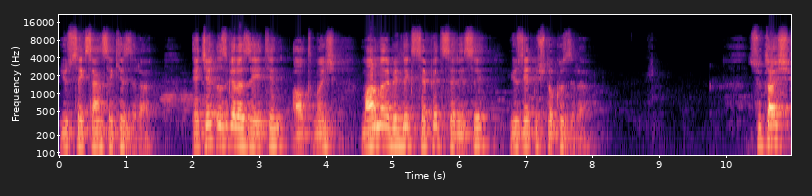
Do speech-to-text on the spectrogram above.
188 lira. Ece ızgara zeytin 60, Marmara Birlik sepet serisi 179 lira. Sütaş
